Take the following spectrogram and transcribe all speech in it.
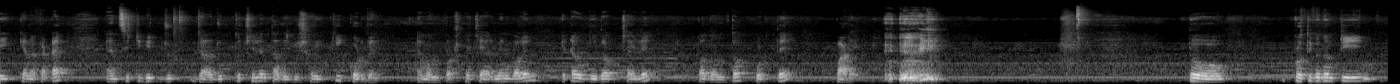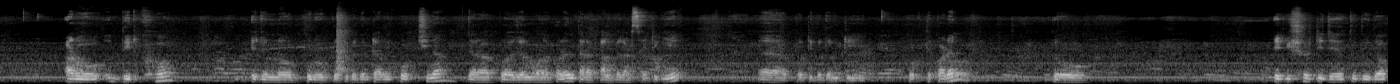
এই কেনাকাটায় এনসিটিভির যারা যুক্ত ছিলেন তাদের বিষয়ে কী করবেন? এমন প্রশ্নে চেয়ারম্যান বলেন, এটাও দুদক চাইলে তদন্ত করতে পারে। তো প্রতিবেদনটি আরও দীর্ঘ, এজন্য পুরো প্রতিবেদনটা আমি পড়ছি না। যারা প্রয়োজন মনে করেন তারা কালবেলার সাইটে গিয়ে প্রতিবেদনটি করতে পারেন। তো এই বিষয়টি যেহেতু দুদক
